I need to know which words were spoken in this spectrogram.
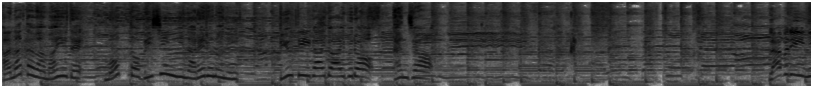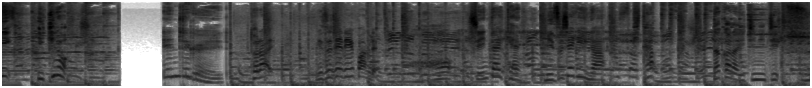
あなたは眉でもっと美人になれるのに」ビューティーガイドアイブロウ誕生。ラブリーに生きろ。トライ水ジェリーファンデ。新体験水ジェリーがピタッだから一日スー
